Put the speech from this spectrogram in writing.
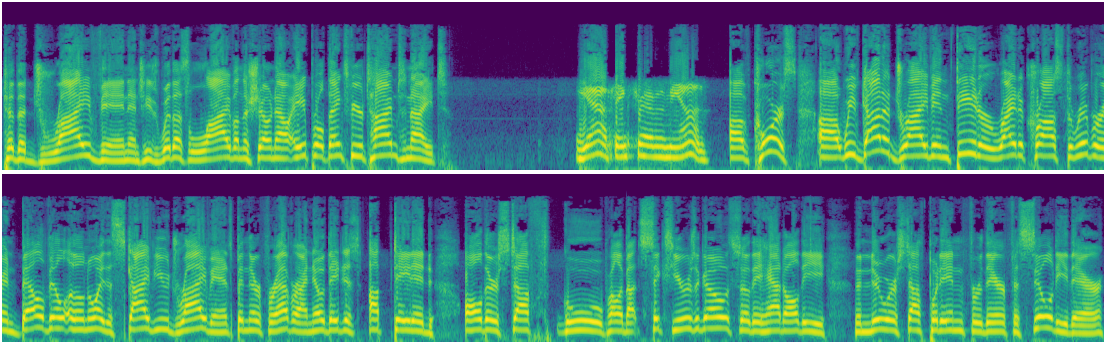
to the Drive In, and she's with us live on the show now. April, thanks for your time tonight. Yeah, thanks for having me on. Of course. Uh, we've got a drive in theater right across the river in Belleville, Illinois, the Skyview Drive In. It's been there forever. I know they just updated all their stuff, ooh, probably about six years ago. So they had all the, the newer stuff put in for their facility there.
